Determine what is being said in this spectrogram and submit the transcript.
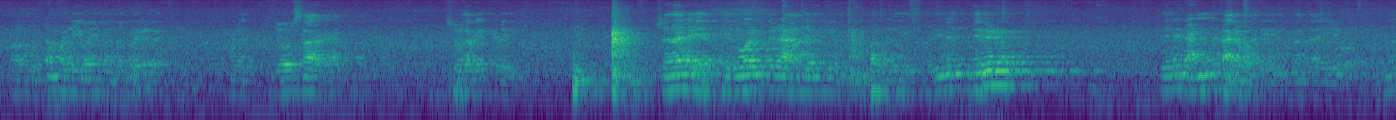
നമ്മുടെ മുട്ടമ്പള്ളിയുമായി ബന്ധപ്പെട്ടിട്ട് നമ്മുടെ ജോർജ് സാറൊക്കെ ചുമതല പക്ഷെ എന്നാലേ ഇതുപോലത്തെ ഒരു ആചരിക്കും പറഞ്ഞു ഇതിന് ഇതിനൊരു ഇതിന് രണ്ട് തലമുറ ഇന്നത്തെ ഈ ഒന്ന്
